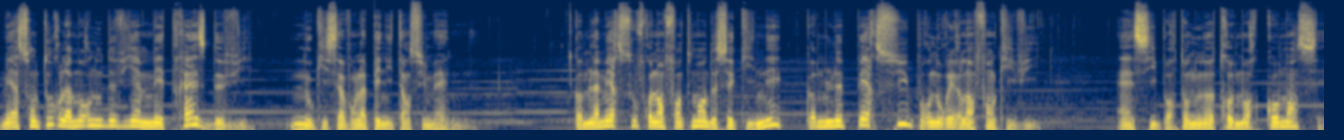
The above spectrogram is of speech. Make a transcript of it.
Mais à son tour, la mort nous devient maîtresse de vie, nous qui savons la pénitence humaine. Comme la mère souffre l'enfantement de ce qui naît, comme le père pour nourrir l'enfant qui vit. Ainsi portons-nous notre mort commencée,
